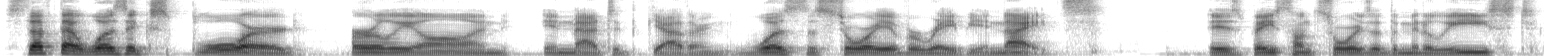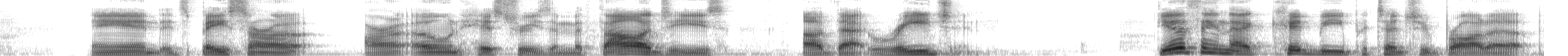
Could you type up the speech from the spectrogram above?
stuff that was explored early on in Magic the Gathering was the story of Arabian Nights. It is based on stories of the Middle East, and it's based on our, our own histories and mythologies of that region. The other thing that could be potentially brought up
